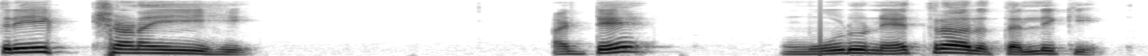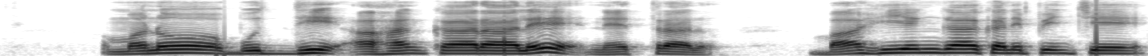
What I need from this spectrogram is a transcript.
త్రీక్షణై అంటే మూడు నేత్రాలు తల్లికి. మనోబుద్ధి అహంకారాలే నేత్రాలు. బాహ్యంగా కనిపించే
